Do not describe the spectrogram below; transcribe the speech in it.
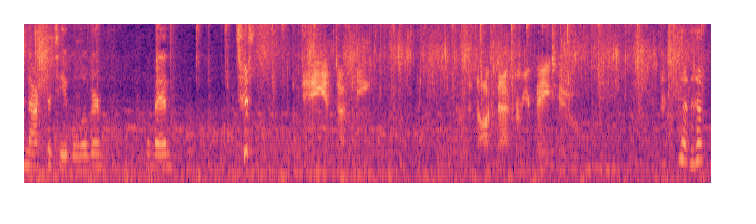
I knocked the table over. So bad. Dang it, Ducky. You have to dock that from your pay too.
